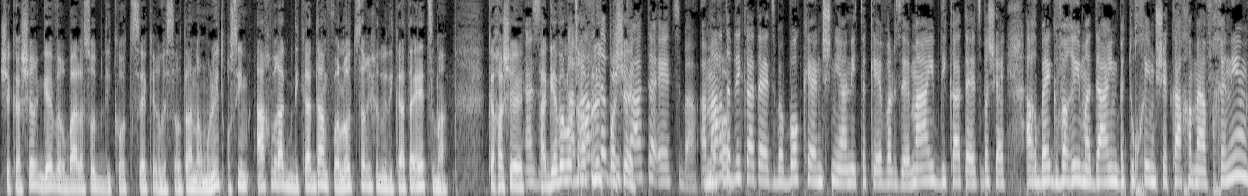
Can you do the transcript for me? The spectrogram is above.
שכאשר גבר בא לעשות בדיקות סקר לסרטן הרמונית, עושים אך ורק בדיקת דם, כבר לא צריך את בדיקת האצבע. ככה שהגבר לא צריך אפילו להתפשט. אמרת בדיקת האצבע, אמרת נכון. בדיקת האצבע, בוא כן שנייה נתעכב על זה. מהי בדיקת האצבע שהרבה גברים עדיין בטוחים שככה מאבחנים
